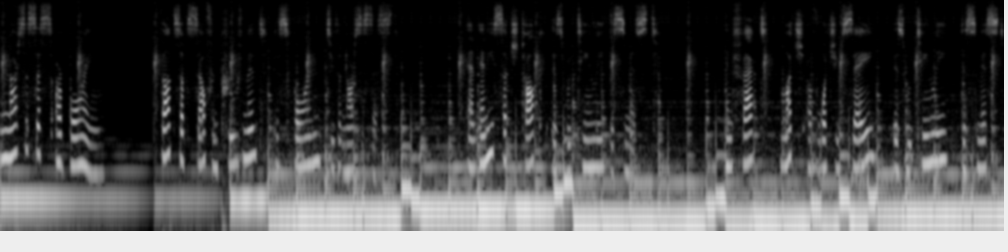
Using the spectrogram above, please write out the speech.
Narcissists are boring. Thoughts of self-improvement is foreign to the narcissist. And any such talk is routinely dismissed. In fact, much of what you say is routinely dismissed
